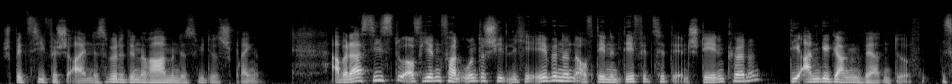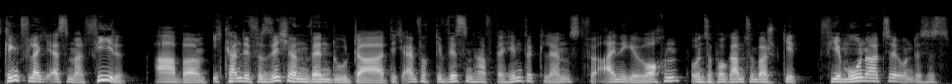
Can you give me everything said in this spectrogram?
spezifisch ein. Das würde den Rahmen des Videos sprengen. Aber da siehst du auf jeden Fall unterschiedliche Ebenen, auf denen Defizite entstehen können, die angegangen werden dürfen. Das klingt vielleicht erstmal viel, aber ich kann dir versichern, wenn du da dich einfach gewissenhaft dahinter klemmst für einige Wochen, unser Programm zum Beispiel geht vier Monate und es ist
